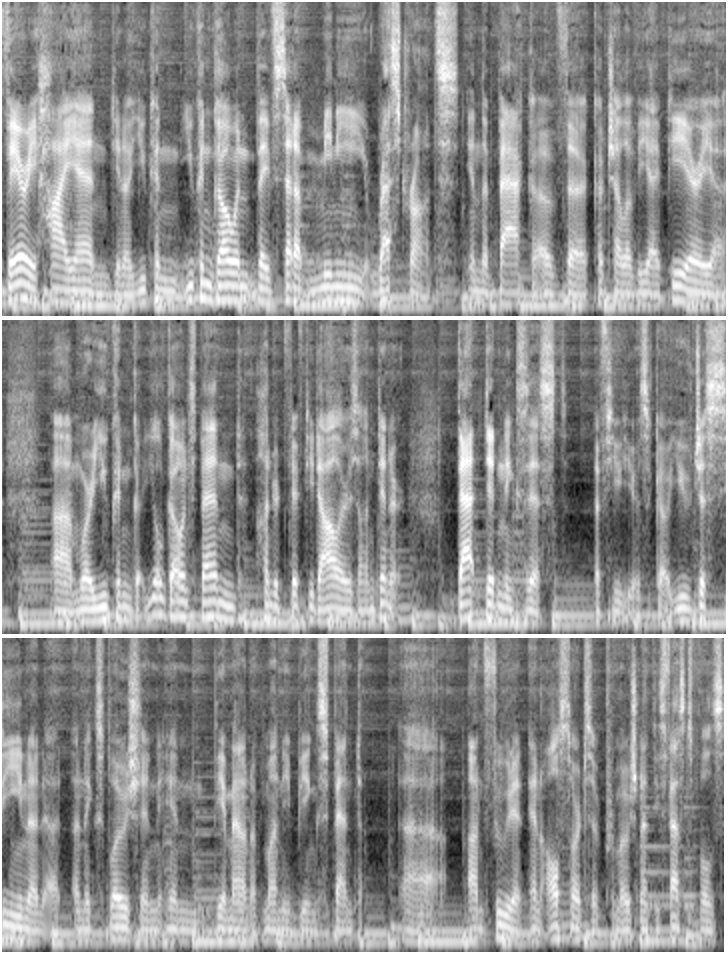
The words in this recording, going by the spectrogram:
very high end. You know, you can you can go and they've set up mini restaurants in the back of the Coachella VIP area, um, where you can go, you'll go and spend 150 dollars on dinner. That didn't exist a few years ago. You've just seen a, an explosion in the amount of money being spent uh, on food and, all sorts of promotion at these festivals.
